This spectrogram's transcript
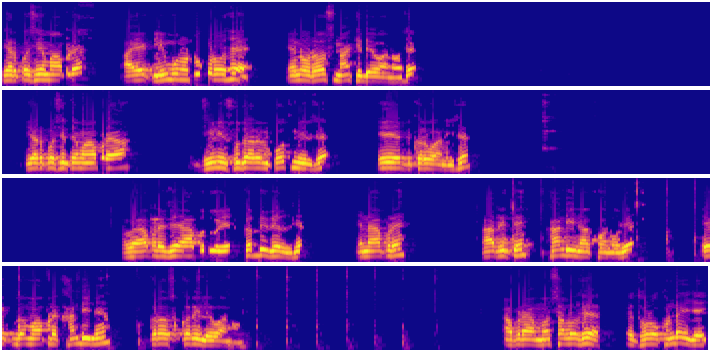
ત્યાર પછી એમાં આપણે આ એક લીંબુનો ટુકડો છે એનો રસ નાખી દેવાનો છે. ત્યાર પછી તેમાં આપણે આ ઝીણી સુધારેલ કોથમીર છે એ એડ કરવાની છે. હવે આપણે જે આ બધું એડ કરી દીધેલ છે, એને આપણે આ રીતે ખાંડી નાખવાનું છે. એકદમ આપણે ખાંડીને ક્રશ કરી લેવાનું છે. આપણે આ મસાલો છે એ થોડો ખંડાઈ જાય.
